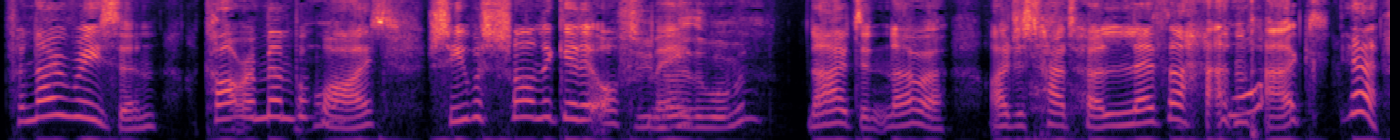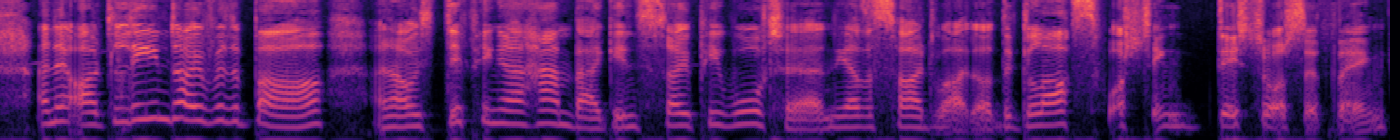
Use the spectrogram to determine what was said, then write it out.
for no reason. I can't remember why. She was trying to get it off Do you me. know the woman? No, I didn't know her. I just had her leather handbag. Yeah. And I'd leaned over the bar and I was dipping her handbag in soapy water and the other side like the glass washing dishwasher thing.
